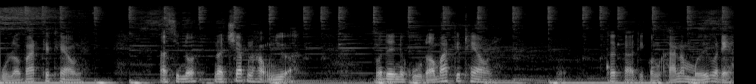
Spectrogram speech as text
củ lò bát tiếp theo này. À xin lỗi nó chép là họng nhựa. Và đây là củ lò bát tiếp theo này. Tất cả thì còn khá là mới và đẹp.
